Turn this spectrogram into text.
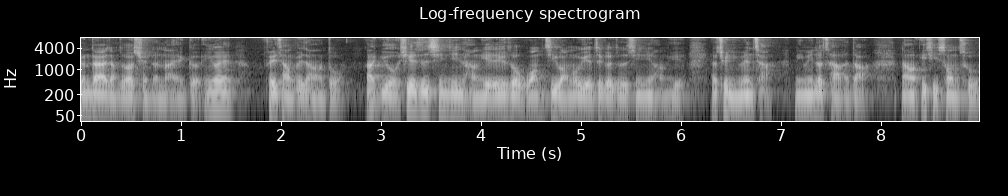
跟大家讲说要选择哪一个，因为非常非常的多。那有些是新兴行业，例如说网际网络业，这个就是新兴行业，要去里面查，里面都查得到，然后一起送出，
